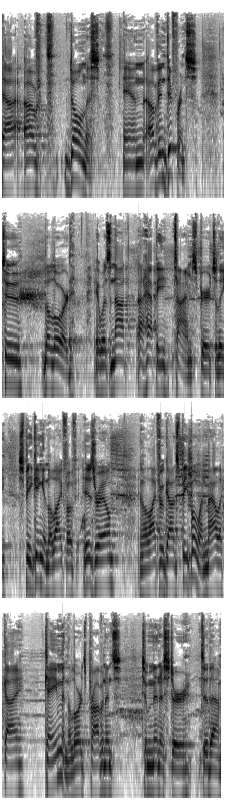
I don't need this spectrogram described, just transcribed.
uh, of dullness, and of indifference to the Lord. It was not a happy time, spiritually speaking, in the life of Israel, in the life of God's people, when Malachi came in the Lord's providence to minister to them.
